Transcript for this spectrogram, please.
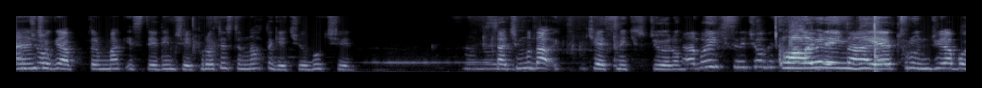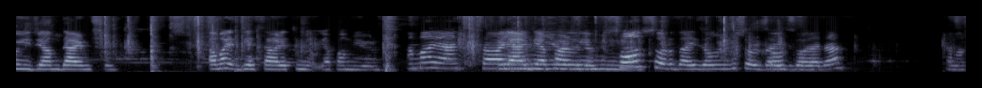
En çok... yaptırmak istediğim şey protez tırnak da geçiyor Burçin. Saçımı da kesmek istiyorum. Ya bu ikisini çok istiyorum. Kahverengiye, turuncuya boyayacağım dermişim. Ama cesaretim yok, yapamıyorum. Ama yani sahi İleride yapar mıyım bilmiyorum. Son sorudayız. 10. sorudayız Son bu arada. Tamam.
